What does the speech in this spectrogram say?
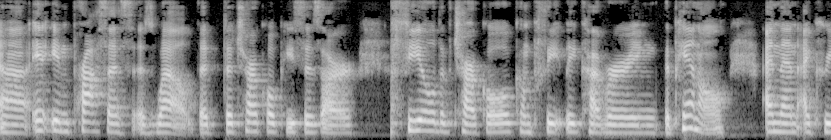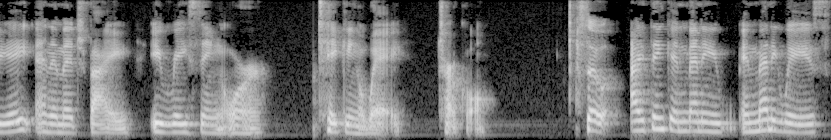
uh, in, in, process as well. The, the charcoal pieces are a field of charcoal completely covering the panel, and then I create an image by erasing or taking away charcoal. So I think in many in many ways,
